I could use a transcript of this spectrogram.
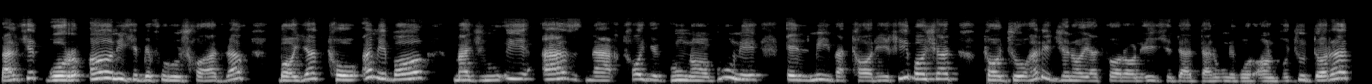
بلکه قرآنی که به فروش خواهد رفت باید توأم با مجموعی از نقدهای گوناگون علمی و تاریخی باشد تا جوهر جنایتکارانه ای که در درون قرآن وجود دارد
